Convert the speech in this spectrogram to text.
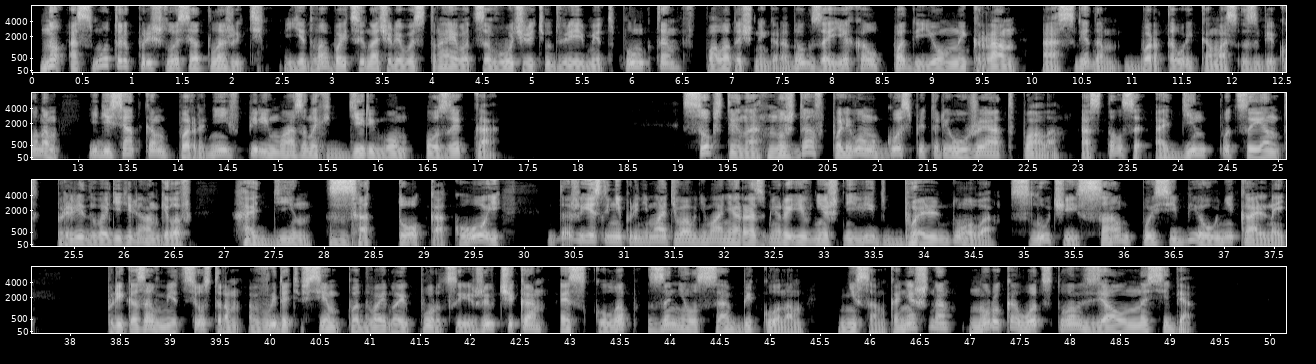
Но осмотр пришлось отложить. Едва бойцы начали выстраиваться в очередь у дверей медпункта, в палаточный городок заехал подъемный кран, а следом бортовой КАМАЗ с беконом и десятком парней в перемазанных дерьмом ОЗК. Собственно, нужда в полевом госпитале уже отпала. Остался один пациент, предводитель ангелов. Один, зато какой! Даже если не принимать во внимание размеры и внешний вид больного, случай сам по себе уникальный. Приказав медсестрам выдать всем по двойной порции живчика, Эскулап занялся беконом. Не сам, конечно, но руководство взял на себя.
